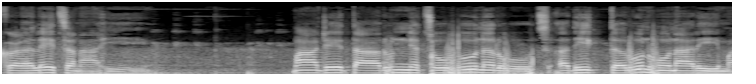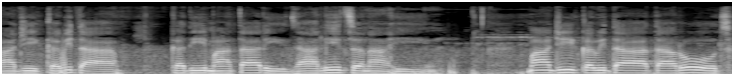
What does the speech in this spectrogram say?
कळलेच नाही. माझे तारुण्य चोरून रोज अधिक तरुण होणारी माझी कविता कधी म्हातारी झालीच नाही. माझी कविता आता रोज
